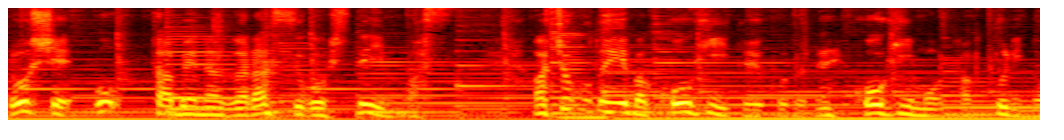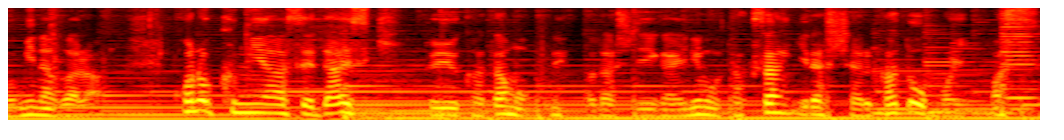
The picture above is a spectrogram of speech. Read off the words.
ロシェを食べながら過ごしています。まあ、チョコといえばコーヒーということでね、コーヒーもたっぷり飲みながら、この組み合わせ大好きという方もね、私以外にもたくさんいらっしゃるかと思います。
